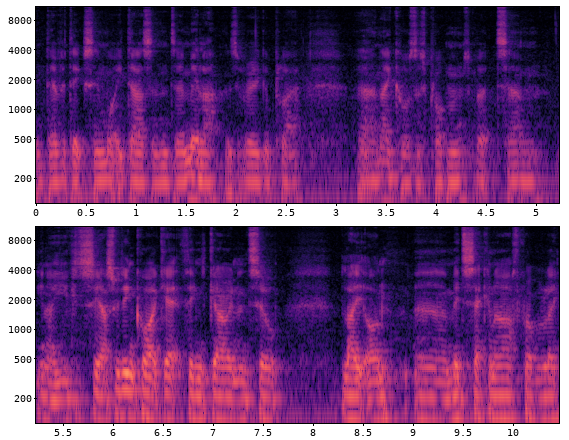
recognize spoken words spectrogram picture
in Dever Dixon what he does, and uh, Miller is a very good player. Uh, and they caused us problems, but um, you know you could see us. We didn't quite get things going until late on, uh, mid second half probably,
